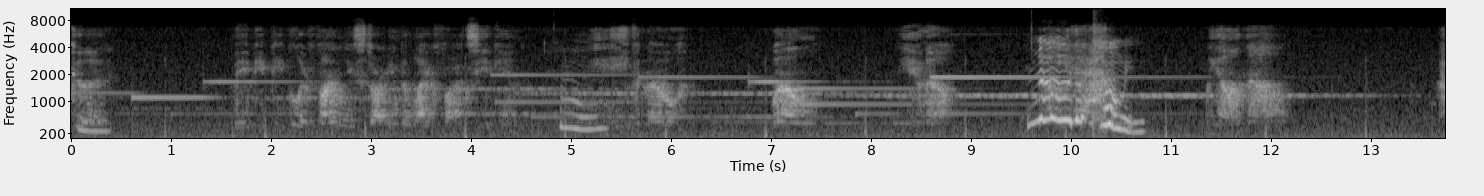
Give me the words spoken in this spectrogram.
Good. Maybe people are finally starting to like Foxy again. Oh. Even though, well, you know, No, don't tell me. we all know.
